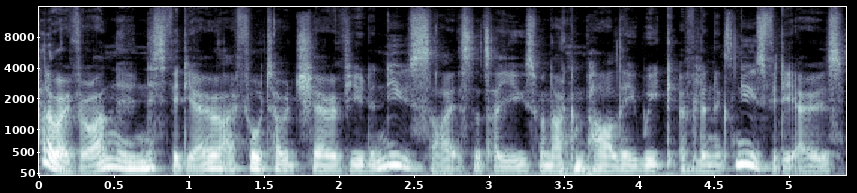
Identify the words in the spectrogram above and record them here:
Hello everyone, in this video I thought I would share with you the news sites that I use when I compile the Week of Linux news videos.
